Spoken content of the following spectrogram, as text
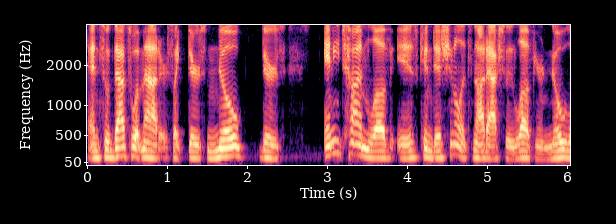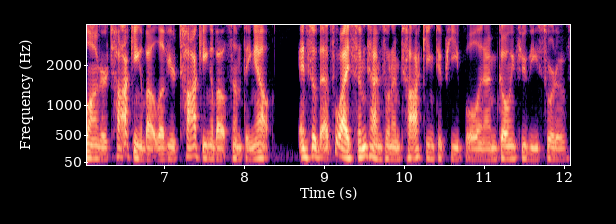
And so that's what matters. Like there's no, there's, anytime love is conditional, it's not actually love. You're no longer talking about love, you're talking about something else. And so that's why sometimes when I'm talking to people and I'm going through these sort of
